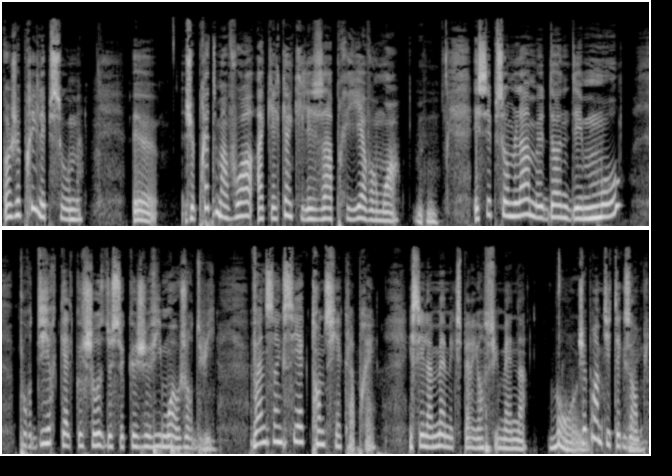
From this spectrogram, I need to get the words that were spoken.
quand je prie les psaumes euh, je prête ma voix à quelqu'un qui les a priés avant moi Mhm. et ces psaumes-là me donnent des mots pour dire quelque chose de ce que je vis moi aujourd'hui 25 siècles 30 siècles après et c'est la même expérience humaine Bon, euh, je prends un petit exemple.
